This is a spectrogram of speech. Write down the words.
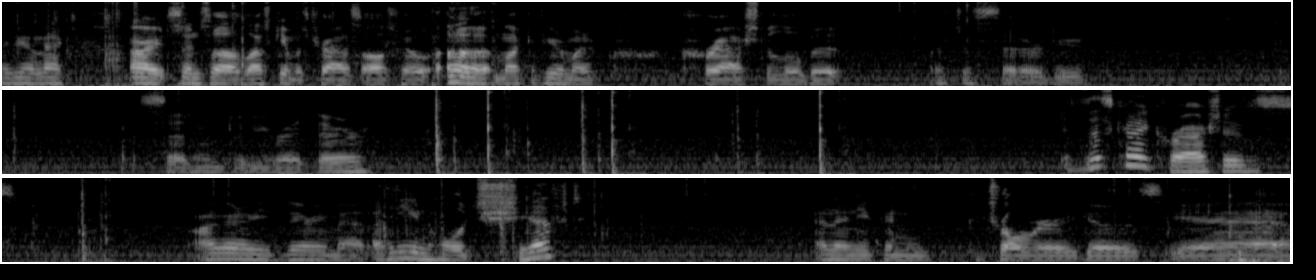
Maybe I'm max. Alright, since uh, last game was trash, also, uh, my computer might have cr crashed a little bit. Let's just set our dude. Let's set him to be right there. This guy crashes, I'm gonna be very mad. I think you can hold shift, and then you can control where he goes. Yeah.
